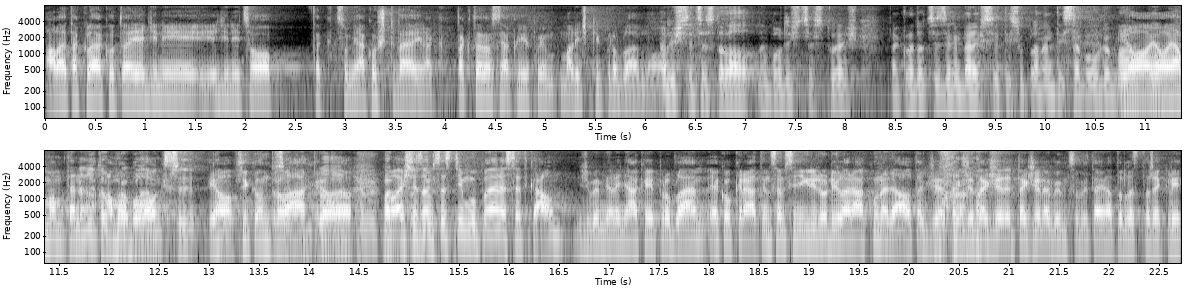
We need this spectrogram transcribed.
ale takhle jako to je jediný, jediný co tak co mě jako štve, jinak, tak to je vlastně nějaký jako maličký problém. No. A když jsi cestoval, nebo když cestuješ takhle do ciziny, bereš si ty suplementy sebou do baru? Jo, jo, já mám ten Není to Amobox, při, jo, při kontrolách. Při kontrolách jo. No a ještě jsem se s tím úplně nesetkal, že by měli nějaký problém. Jako kreatin jsem si nikdy do dealeráku nedal, takže, takže, takže, takže nevím, co by tady na tohle to řekli.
